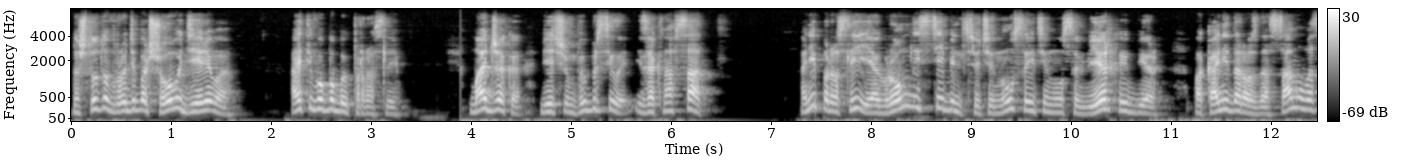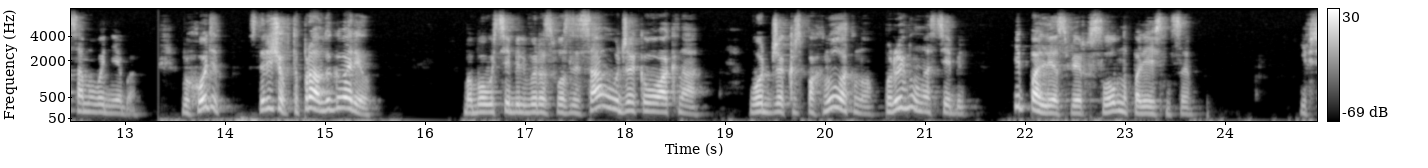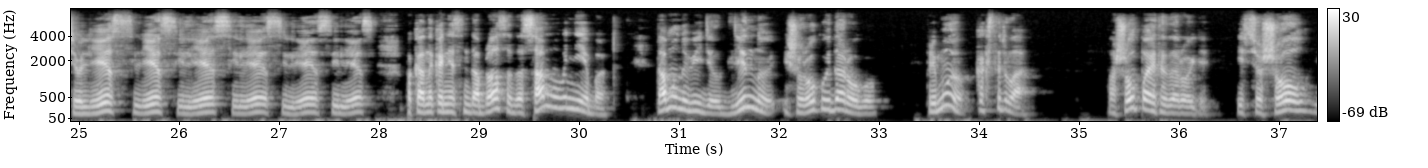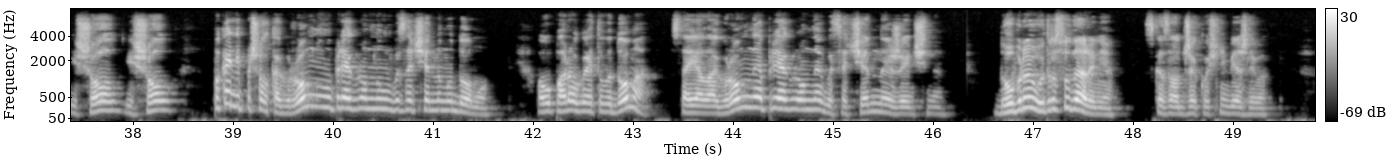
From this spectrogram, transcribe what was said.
Да что-то вроде большого дерева. А эти его бобы проросли. Мать Джека вечером выбросила из окна в сад. Они поросли, и огромный стебель все тянулся и тянулся вверх и вверх, пока не дорос до самого-самого неба. Выходит, старичок-то правду говорил. Бобовый стебель вырос возле самого Джекового окна. Вот Джек распахнул окно, прыгнул на стебель и полез вверх, словно по лестнице. И все лес, лес, и лес, и лес, и лес, и лес, пока наконец не добрался до самого неба. Там он увидел длинную и широкую дорогу, прямую, как стрела. Пошел по этой дороге, и все шел, и шел, и шел, пока не пришел к огромному-преогромному высоченному дому. А у порога этого дома стояла огромная-преогромная высоченная женщина. «Доброе утро, сударыня», — сказал Джек очень вежливо.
